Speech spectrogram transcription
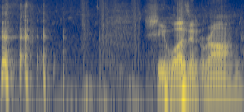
she wasn't wrong.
